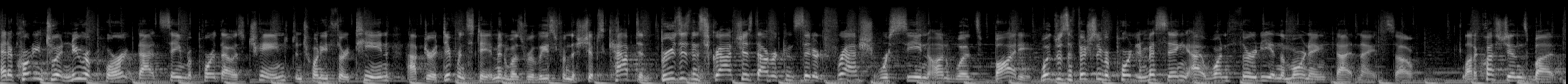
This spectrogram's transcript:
And according to a new report, that same report that was changed in 2013 after a different statement was released from the ship's captain, bruises and scratches that were considered fresh were seen on Wood's body. Woods was officially reported missing at 1.30 in the morning that night. So a lot of questions, but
